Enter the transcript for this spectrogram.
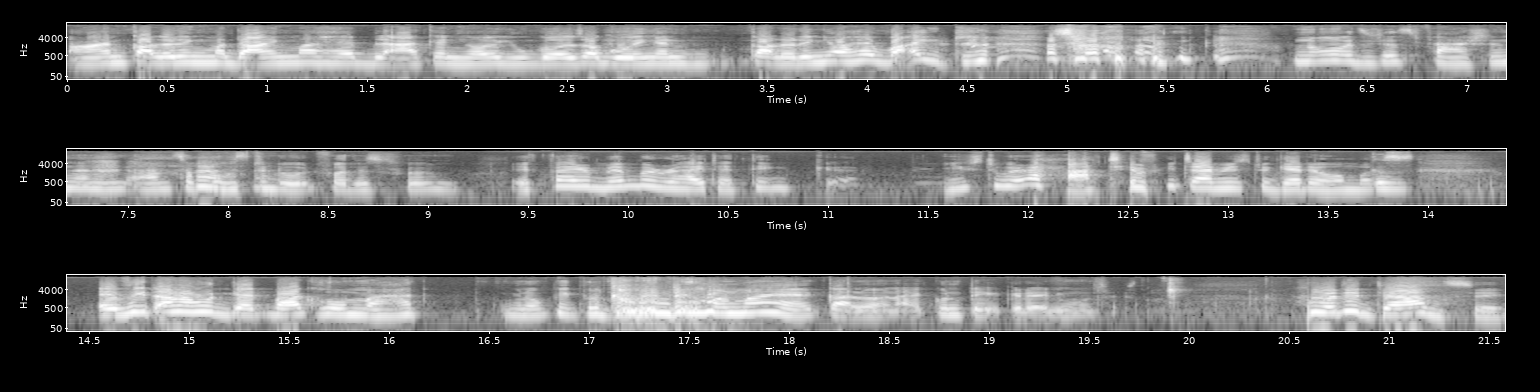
i'm coloring my dyeing my hair black and here you girls are going and coloring your hair white. So no it's just fashion and i'm supposed to do it for this film. If I remember right, I think used to wear a hat every time you used to get home. because every time I would get back home, I had you know people commenting on my hair color, and I couldn't take it anymore. What did Dad say?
